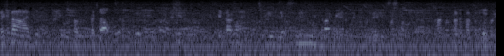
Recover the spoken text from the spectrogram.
ਰਿਕਦਾ ਆਣਾ ਜੀ ਬਚਾਓ ਕਿੰਨਾ ਨੂੰ ਸਾਡੇ ਖਾਤਰ ਦੇ ਕੋਈ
